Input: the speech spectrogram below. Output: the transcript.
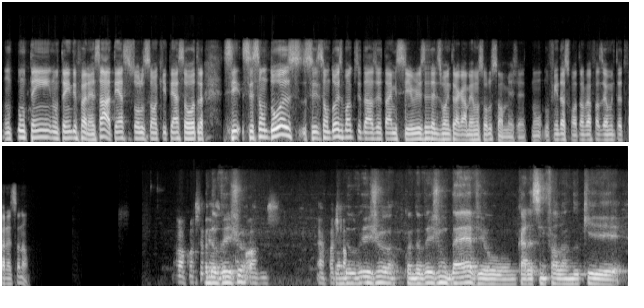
Não, não, tem, não tem diferença. Ah, tem essa solução aqui, tem essa outra. Se, se, são duas, se são dois bancos de dados de time series, eles vão entregar a mesma solução, minha gente. No, no fim das contas, não vai fazer muita diferença, não. Oh. Quando eu vejo, é, quando eu vejo, quando eu vejo um dev ou um cara assim falando que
